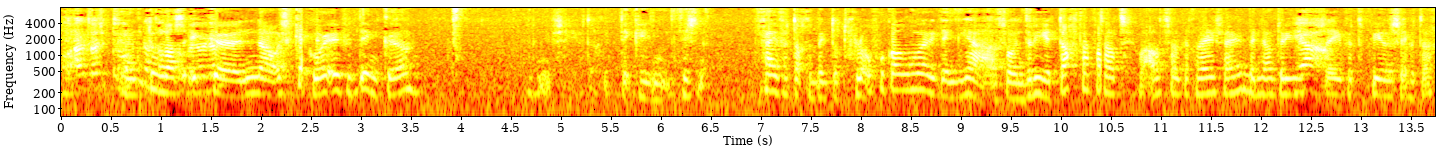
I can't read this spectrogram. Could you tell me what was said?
Hoe oud was je toen? En toen was ik, uh, nou eens kijken hoor, even denken. 70, ik denk, het is 85 ben ik tot geloof gekomen. Ik denk, ja, zo'n 83 was dat. Hoe oud zou ik geweest zijn? Ik ben nu 73, 74.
